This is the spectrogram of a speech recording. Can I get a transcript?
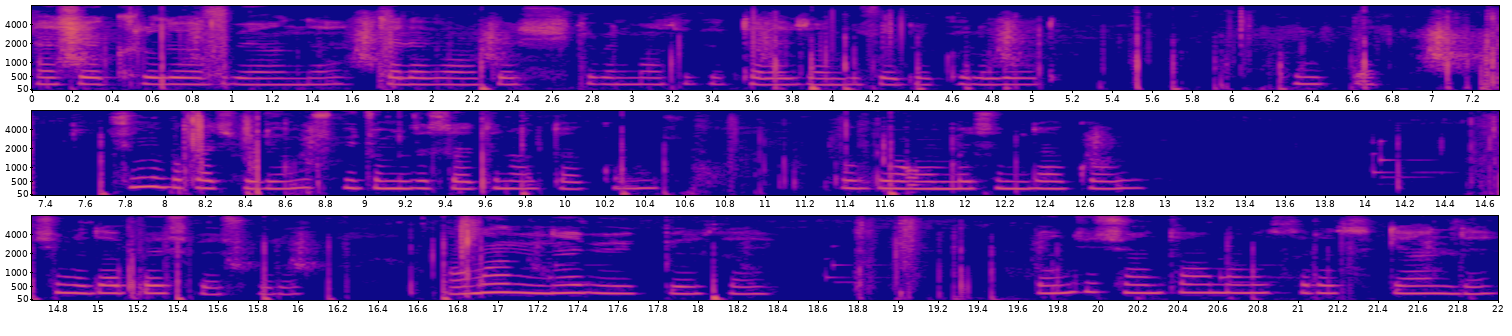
her şey kırılıyordu bir anda. Televizyon keşke benim olsa da televizyon düşüyordu kırılıyordu. Kesinlikle. Şimdi bu kaç veriyormuş? Videomuzda zaten 6 dakika olmuş. Bu bir 15 dakika olmuş. Şimdi de 5 5 veriyor. Aman ne büyük bir sayı. Bence çanta almanın sırası geldi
